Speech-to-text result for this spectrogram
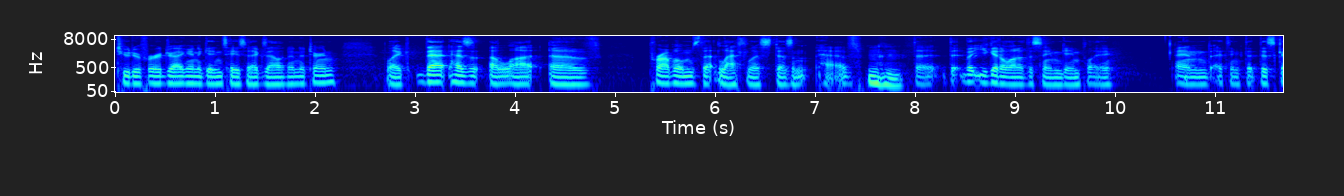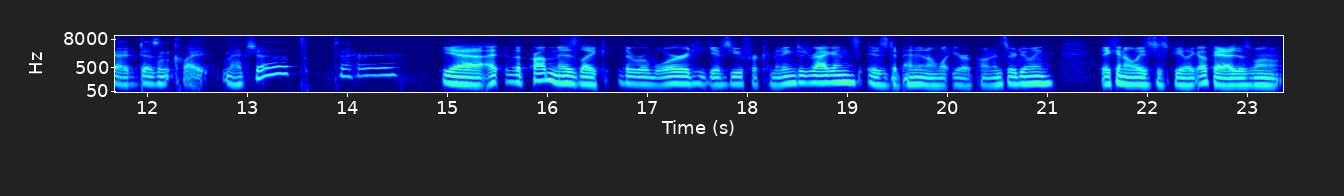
tutor for a dragon against haste, exile it in a turn. Like that has a lot of problems that Lathliss doesn't have. hmm That, that but you get a lot of the same gameplay. And I think that this guy doesn't quite match up to her. Yeah, I, the problem is like the reward he gives you for committing to dragons is dependent on what your opponents are doing. They can always just be like, okay, I just won't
